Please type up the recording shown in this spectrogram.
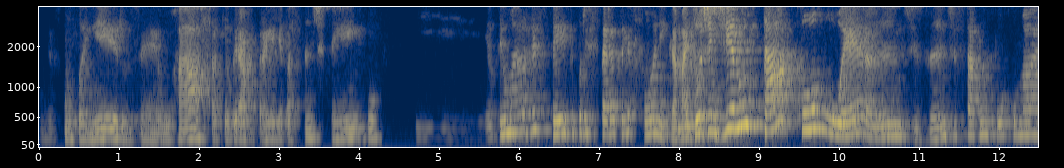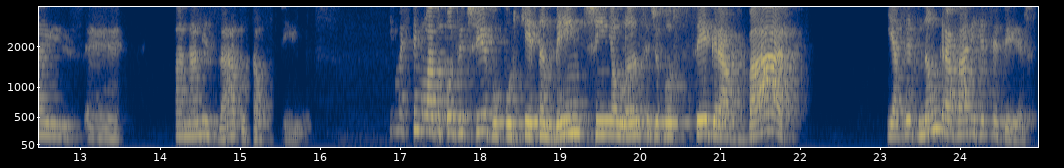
meus companheiros, é, o Rafa, que eu gravo para ele há bastante tempo. E eu tenho maior respeito por espera telefônica, mas hoje em dia não está como era antes. Antes estava um pouco mais. É, analisado, talvez. Mas tem um lado positivo, porque também tinha o lance de você gravar e às vezes não gravar e receber.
